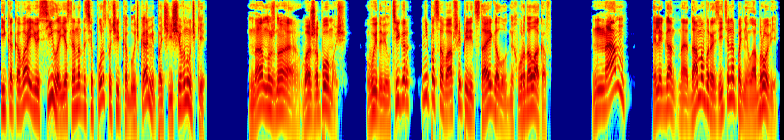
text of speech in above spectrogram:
И какова ее сила, если она до сих пор стучит каблучками почище внучки? «Нам нужна ваша помощь», – выдавил тигр, не пасовавший перед стаей голодных вурдалаков. «Нам?» Элегантная дама выразительно подняла брови.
